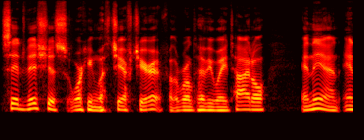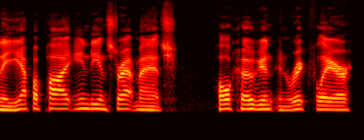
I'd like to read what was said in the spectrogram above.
Sid Vicious working with Jeff Jarrett for the world heavyweight title. And then in a Yappapi Indian strap match, Hulk Hogan and Ric Flair.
